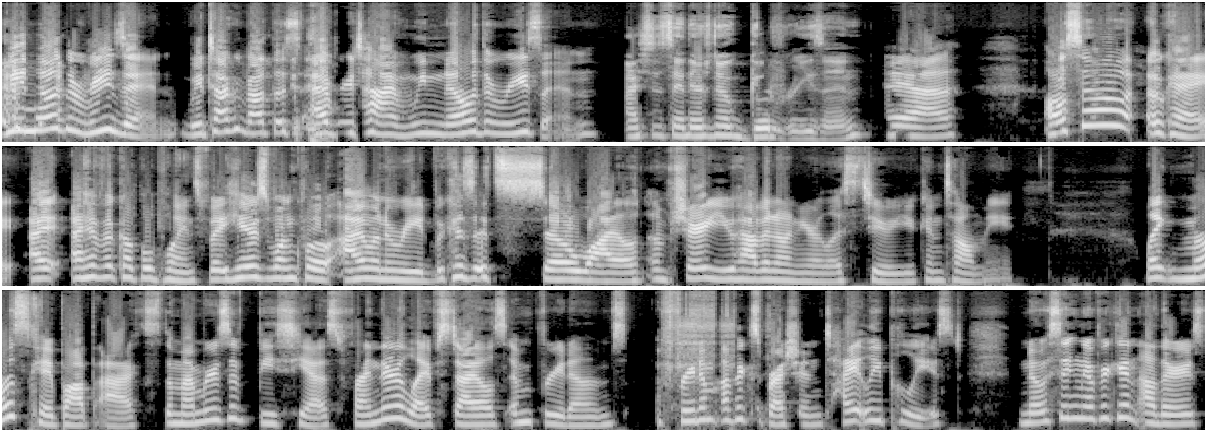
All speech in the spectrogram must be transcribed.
We know the reason. We talk about this every time. We know the reason. I should say there's no good reason. Yeah. Also, okay, I, I have a couple points, but here's one quote I want to read because it's so wild. I'm sure you have it on your list too. You can tell me. Like most K-pop acts, the members of BTS find their lifestyles and freedoms, freedom of expression tightly policed. No significant others,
